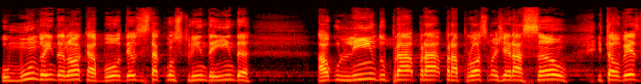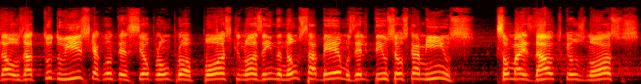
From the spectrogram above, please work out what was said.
O mundo ainda não acabou, Deus está construindo ainda algo lindo para a próxima geração. E talvez vai usar tudo isso que aconteceu para um propósito que nós ainda não sabemos. Ele tem os seus caminhos, que são mais altos que os nossos.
